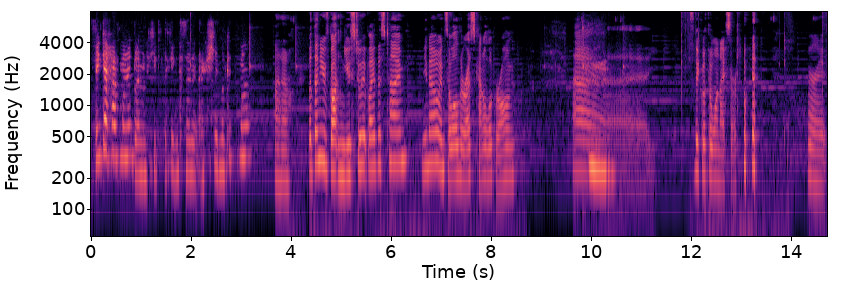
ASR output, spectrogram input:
I think I have mine, but I'm gonna keep looking because I didn't actually look at them all. I know. But then you've gotten used to it by this time, you know, and so all the rest kind of look wrong. Uh, Hmm. Stick with the one I started with. Alright.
